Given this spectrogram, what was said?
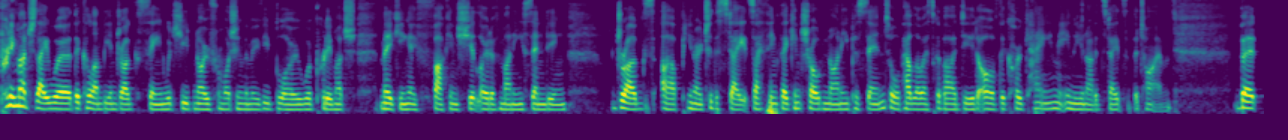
pretty much they were the Colombian drug scene, which you'd know from watching the movie Blow, were pretty much making a fucking shitload of money sending drugs up, you know, to the States. I think they controlled 90%, or Pablo Escobar did, of the cocaine in the United States at the time. But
